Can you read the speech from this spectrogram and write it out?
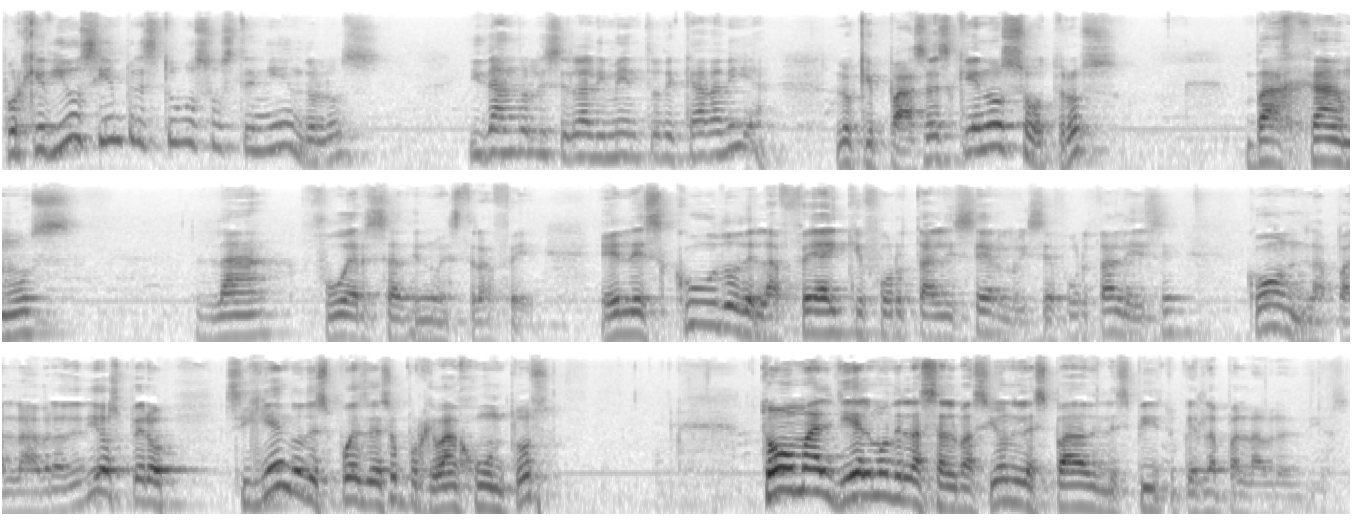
porque Dios siempre estuvo sosteniéndolos y dándoles el alimento de cada día. Lo que pasa es que nosotros bajamos la fuerza de nuestra fe. El escudo de la fe hay que fortalecerlo y se fortalece con la palabra de Dios. Pero siguiendo después de eso, porque van juntos, toma el yelmo de la salvación y la espada del Espíritu, que es la palabra de Dios.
